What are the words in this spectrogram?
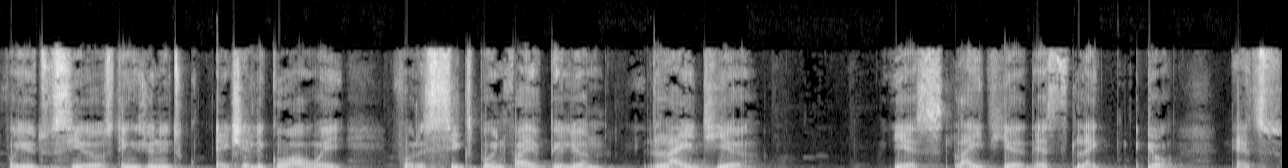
For you to see those things, you need to actually go away for the 6.5 billion light year. Yes, light year. That's like yo, that's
